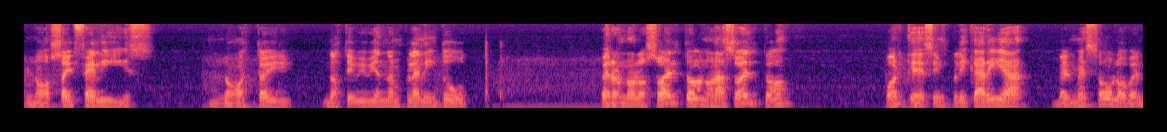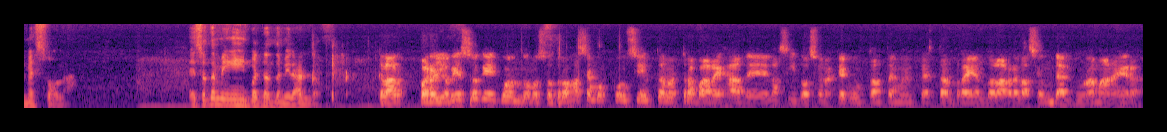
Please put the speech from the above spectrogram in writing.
No soy feliz, no estoy, no estoy viviendo en plenitud, pero no lo suelto, no la suelto, porque eso implicaría verme solo, verme sola. Eso también es importante mirarlo. Claro, pero yo pienso que cuando nosotros hacemos consciente a nuestra pareja de las situaciones que constantemente están trayendo a la relación de alguna manera,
